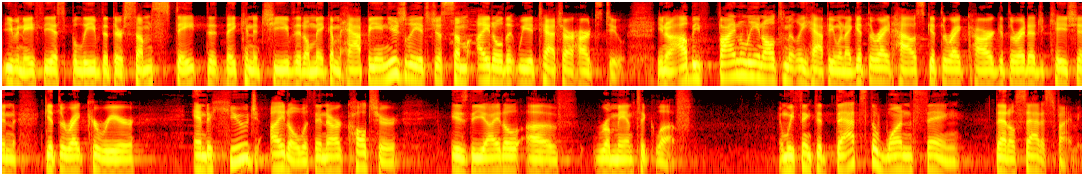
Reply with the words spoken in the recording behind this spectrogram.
Even atheists believe that there's some state that they can achieve that'll make them happy, and usually it's just some idol that we attach our hearts to. You know, I'll be finally and ultimately happy when I get the right house, get the right car, get the right education, get the right career. And a huge idol within our culture is the idol of romantic love. And we think that that's the one thing that'll satisfy me.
